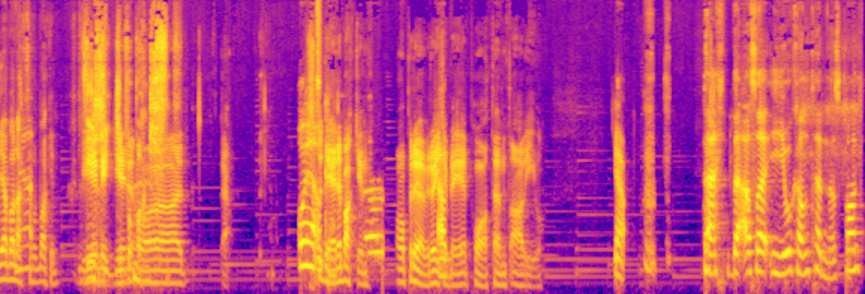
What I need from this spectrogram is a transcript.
De har bare lagt seg på bakken. De ligger og Å ja, OK. studerer bakken og prøver å Ja. ikke bli påtent av IO. Det er, det, altså, IO kan tennes på alt.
